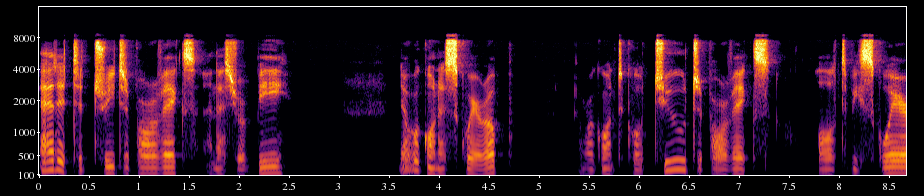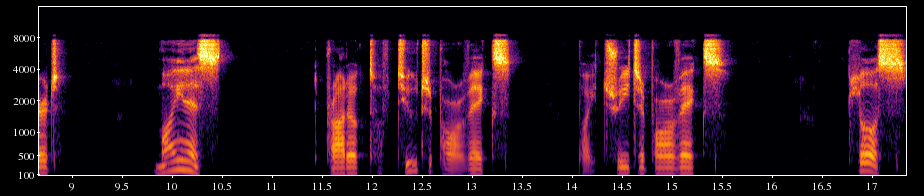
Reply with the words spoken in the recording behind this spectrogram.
add it to 3 to the power of x, and that's your b, now we're going to square up and we're going to go 2 to the power of x all to be squared minus the product of 2 to the power of x by 3 to the power of x plus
